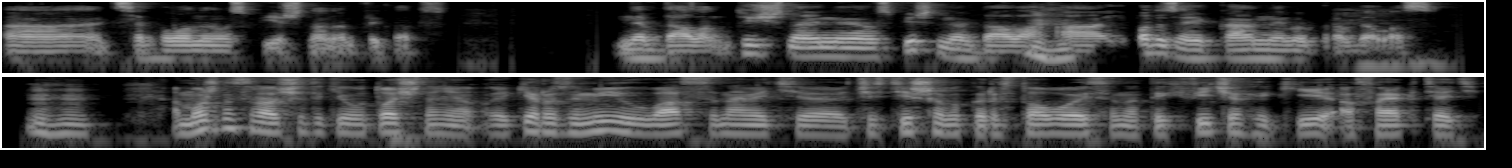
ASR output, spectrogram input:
а, це було неуспішно, наприклад невдала. Точно не успішно невдала, uh-huh. а гіпотеза, яка не виправдалась. Угу. А можна сразу ще такі уточнення, які розумію, у вас навіть е, частіше використовуються на тих фічах, які афектять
